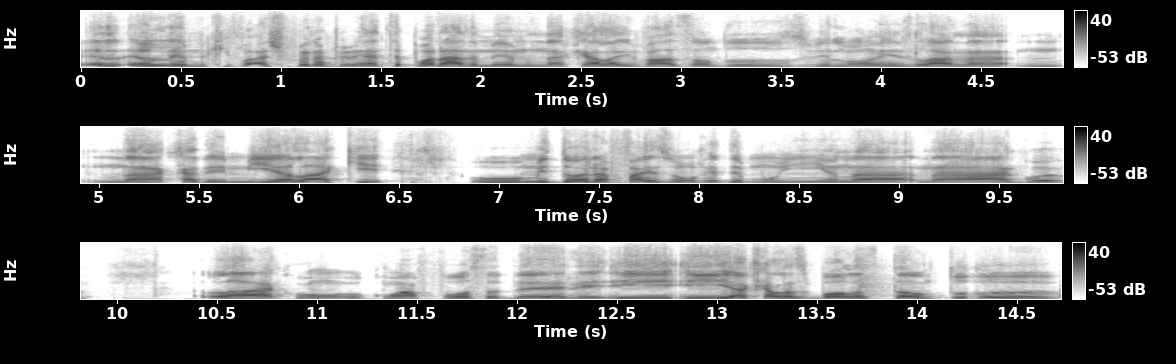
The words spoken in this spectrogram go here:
Eu, eu lembro que acho que foi na primeira temporada mesmo, naquela invasão dos vilões lá na, na academia, lá que o Midoriya faz um redemoinho na, na água, lá com, com a força dele, e, e aquelas bolas estão tudo.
